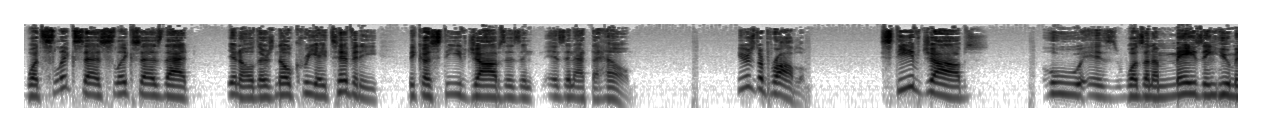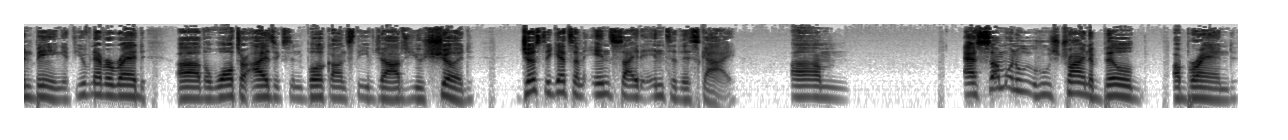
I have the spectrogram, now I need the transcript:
what Slick says, Slick says that, you know, there's no creativity because Steve Jobs isn't isn't at the helm. Here's the problem. Steve Jobs, who is was an amazing human being. If you've never read uh, the Walter Isaacson book on Steve Jobs, you should, just to get some insight into this guy. Um, as someone who, who's trying to build a brand,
